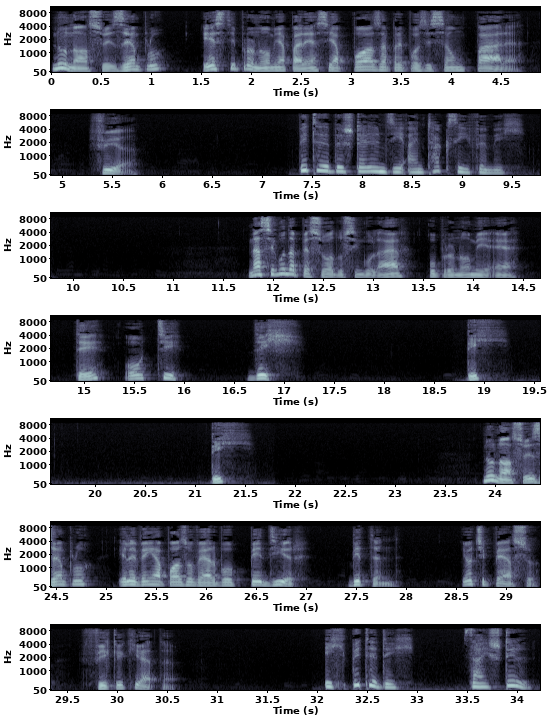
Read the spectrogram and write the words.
No nosso exemplo, este pronome aparece após a preposição para. Für. Bitte bestellen Sie ein Taxi für mich. Na segunda pessoa do singular, o pronome é te ou ti. Dich. Dich. Dich. No nosso exemplo, ele vem após o verbo pedir, bitten. Eu te peço, fique quieta. Ich bitte dich, sei still.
